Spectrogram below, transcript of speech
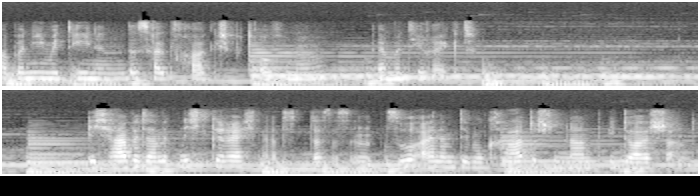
aber nie mit ihnen. Deshalb frage ich Betroffene immer direkt. Ich habe damit nicht gerechnet, dass es in so einem demokratischen Land wie Deutschland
